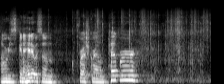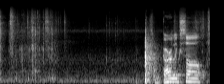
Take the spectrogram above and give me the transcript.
And we're just gonna hit it with some fresh ground pepper. Some garlic salt,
